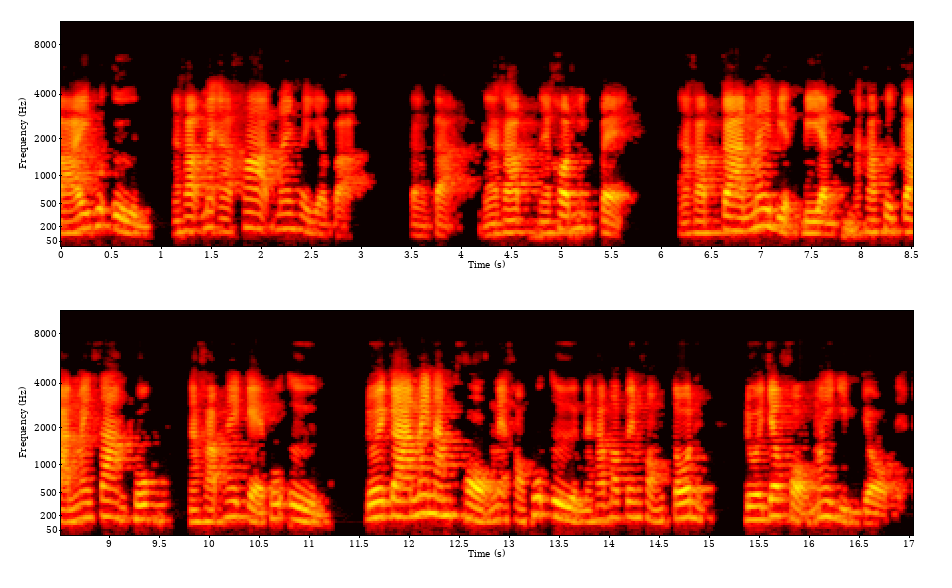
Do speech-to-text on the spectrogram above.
ร้ายผู้อื่นนะครับ ไม่อาฆาตไม่พยาบาท ต่างๆนะครับ ในข้อที่8นะครับการไม่เบียดเบียนนะครับ คือการไม่สร้างทุกข์นะครับ ให้แก่ผู้อื่น โดยการไม่นำของเนี่ยของผู้อื่นนะครับ มาเป็นของตนโดยเจ้าของไม่ยินยอมเนี่ย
